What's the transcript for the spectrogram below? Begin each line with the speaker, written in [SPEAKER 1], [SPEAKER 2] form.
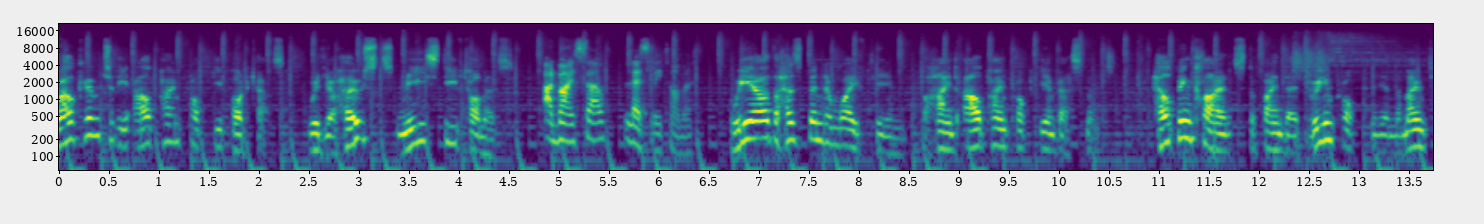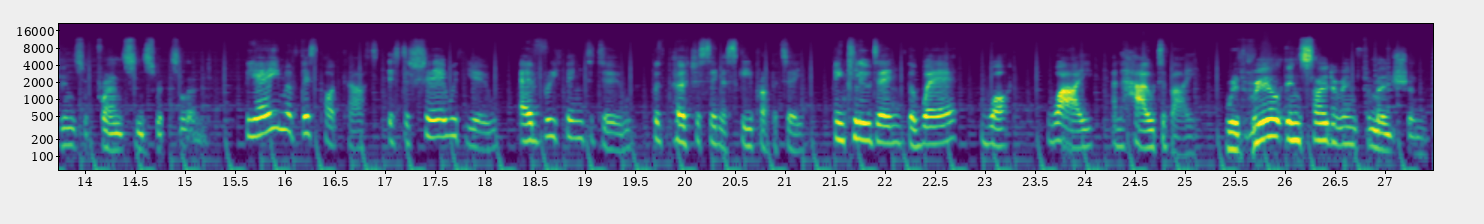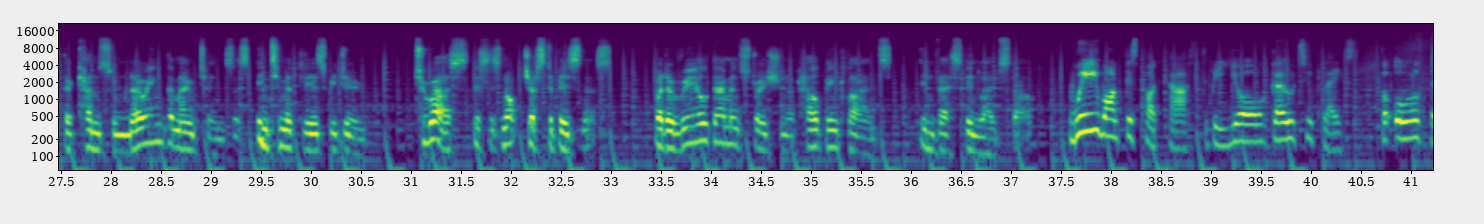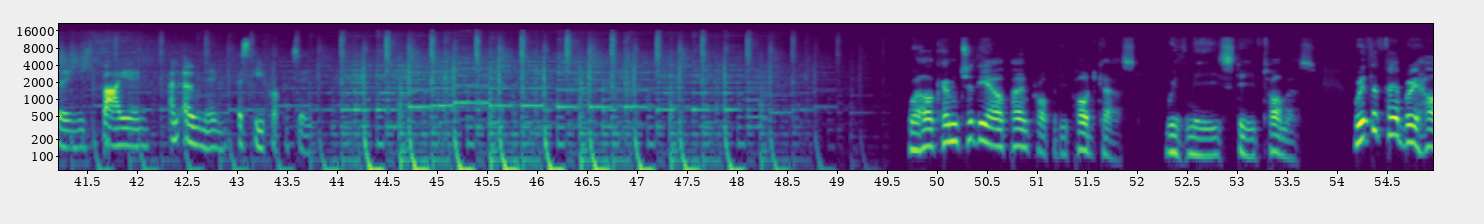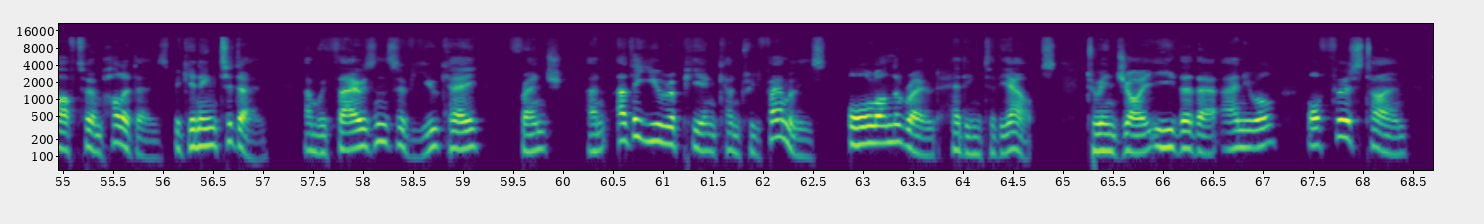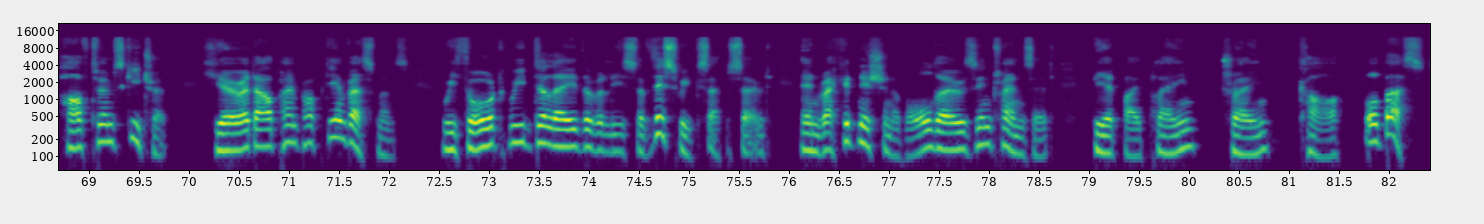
[SPEAKER 1] Welcome to the Alpine Property Podcast with your hosts, me, Steve Thomas.
[SPEAKER 2] And myself, Lesley Thomas.
[SPEAKER 1] We are the husband and wife team behind Alpine Property Investments, helping clients to find their dream property in the mountains of France and Switzerland.
[SPEAKER 2] The aim of this podcast is to share with you everything to do with purchasing a ski property, including the where, what, why, and how to buy
[SPEAKER 1] with real insider information that comes from knowing the mountains as intimately as we do. To us, this is not just a business, but a real demonstration of helping clients invest in lifestyle.
[SPEAKER 2] We want this podcast to be your go to place for all things buying and owning a ski property.
[SPEAKER 1] Welcome to the Alpine Property Podcast with me, Steve Thomas. With the February half term holidays beginning today, and with thousands of UK, French, and other European country families all on the road heading to the Alps to enjoy either their annual or first time half term ski trip, here at Alpine Property Investments, we thought we'd delay the release of this week's episode in recognition of all those in transit, be it by plane, train, car, or bus.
